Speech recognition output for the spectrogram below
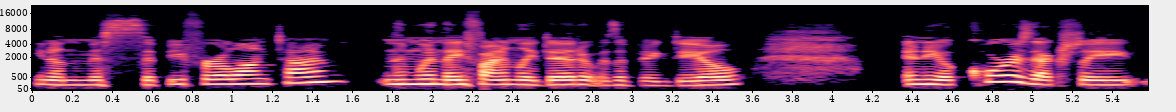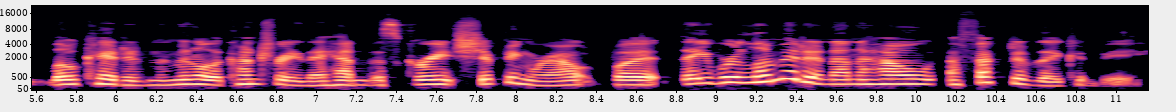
you know, the Mississippi for a long time. And then when they finally did, it was a big deal and you know Coors is actually located in the middle of the country. They had this great shipping route but they were limited on how effective they could be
